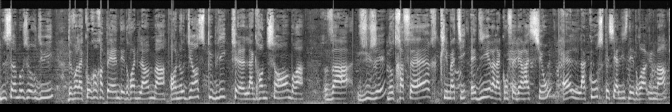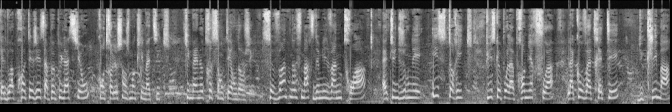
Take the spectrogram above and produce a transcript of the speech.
Nous sommes aujourd'hui devant la Cour européenne des droits de l'homme en audience publique. La Grande Chambre va juger notre affaire climatique et dire à la Confédération, elle, la Cour spécialiste des droits humains, qu'elle doit protéger sa population contre le changement climatique qui met notre santé en danger. Ce 29 mars 2023 est une journée historique puisque pour la première fois, la Cour va traiter du climat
